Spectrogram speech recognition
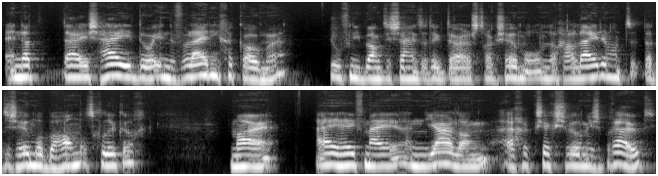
En dat, daar is hij door in de verleiding gekomen. Je hoeft niet bang te zijn dat ik daar straks helemaal onder ga lijden, want dat is helemaal behandeld gelukkig. Maar hij heeft mij een jaar lang eigenlijk seksueel misbruikt,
